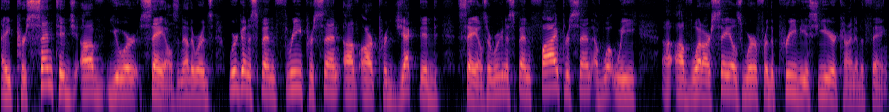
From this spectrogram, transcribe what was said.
a percentage of your sales. In other words, we're going to spend 3% of our projected sales, or we're going to spend 5% of what we uh, of what our sales were for the previous year kind of a thing.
